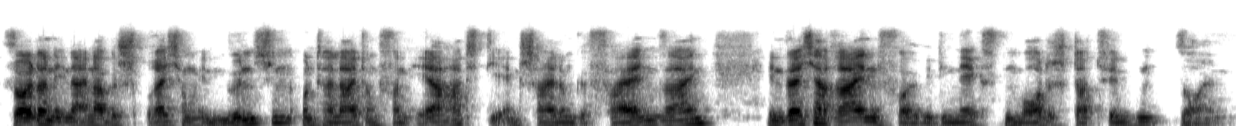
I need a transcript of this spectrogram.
soll dann in einer Besprechung in München unter Leitung von Erhard die Entscheidung gefallen sein, in welcher Reihenfolge die nächsten Morde stattfinden sollen.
